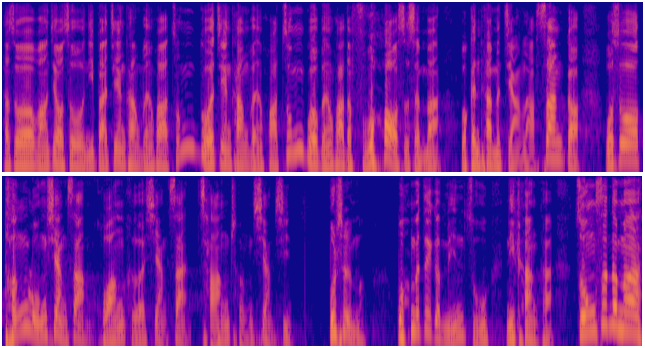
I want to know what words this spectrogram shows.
他说：“王教授，你把健康文化、中国健康文化、中国文化的符号是什么？”我跟他们讲了三个。我说：“腾龙向上，黄河向善，长城向信，不是吗？”我们这个民族，你看看，总是那么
